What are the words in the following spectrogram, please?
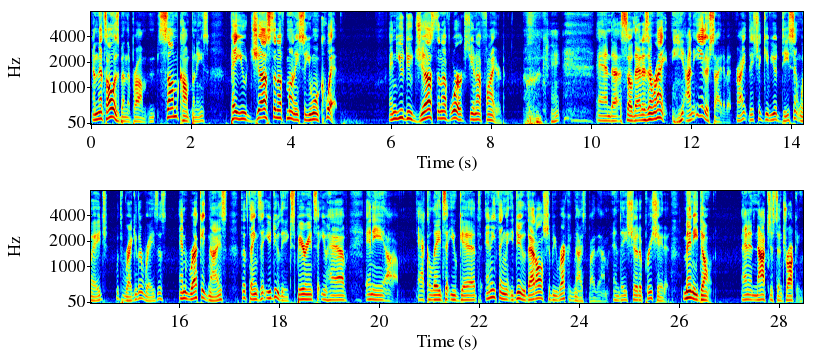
And that's always been the problem. Some companies pay you just enough money so you won't quit. And you do just enough work so you're not fired. okay. And uh, so that isn't right on either side of it, right? They should give you a decent wage with regular raises and recognize the things that you do, the experience that you have, any uh, accolades that you get, anything that you do, that all should be recognized by them and they should appreciate it. Many don't, and not just in trucking.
